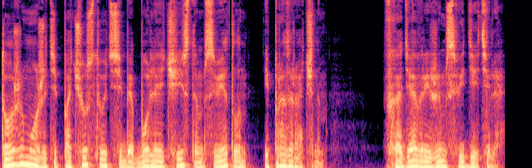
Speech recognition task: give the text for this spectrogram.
тоже можете почувствовать себя более чистым, светлым и прозрачным, входя в режим свидетеля.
